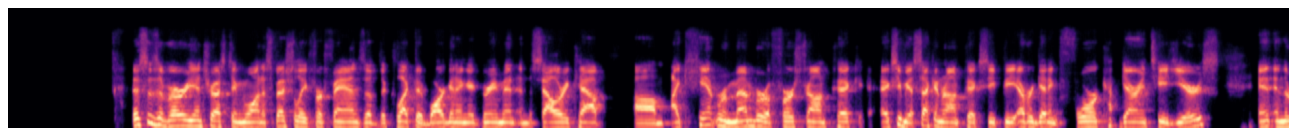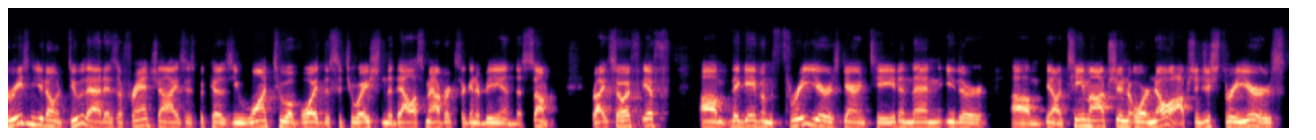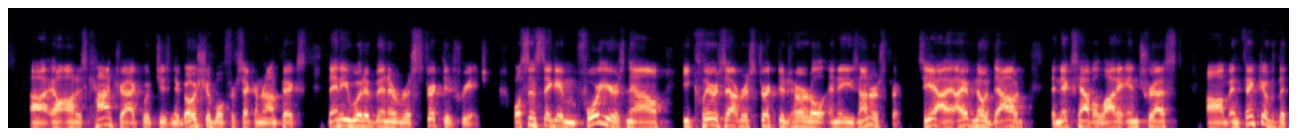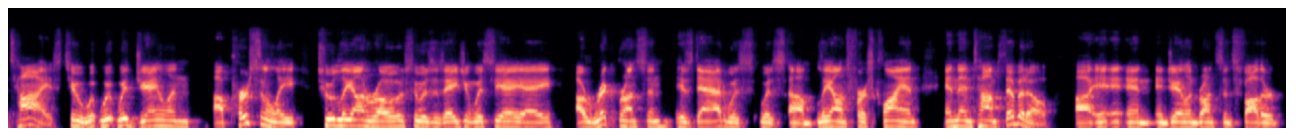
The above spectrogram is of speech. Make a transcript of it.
This is a very interesting one, especially for fans of the collective bargaining agreement and the salary cap. Um, I can't remember a first round pick, excuse me, a second round pick CP ever getting four guaranteed years. And, and, the reason you don't do that as a franchise is because you want to avoid the situation the Dallas Mavericks are going to be in this summer, right? So if, if um, they gave him three years guaranteed and then either, um, you know, team option or no option, just three years uh, on his contract, which is negotiable for second round picks, then he would have been a restricted free agent. Well, since they gave him four years now, he clears that restricted hurdle and he's unrestricted. So, yeah, I, I have no doubt the Knicks have a lot of interest. Um, and think of the ties too with, with, Jalen uh, personally to Leon Rose, who was his agent with CAA, uh, Rick Brunson, his dad was was um, Leon's first client, and then Tom Thibodeau uh, and, and Jalen Brunson's father.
